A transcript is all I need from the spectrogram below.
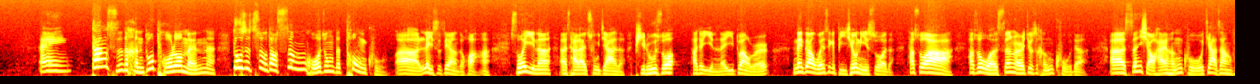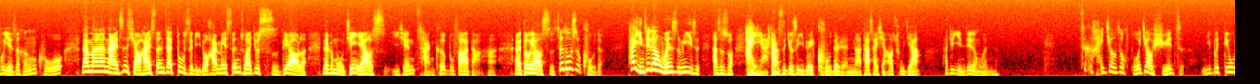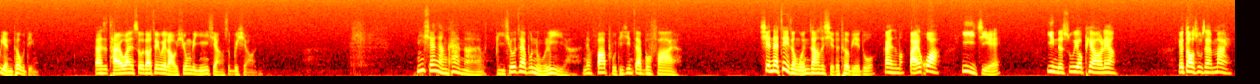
哎，当时的很多婆罗门呢。”都是受到生活中的痛苦啊，类似这样的话啊，所以呢，呃，才来出家的。譬如说，他就引了一段文那段文是一个比丘尼说的。他说啊，他说我生儿就是很苦的，啊，生小孩很苦，嫁丈夫也是很苦。那么乃至小孩生在肚子里头还没生出来就死掉了，那个母亲也要死。以前产科不发达啊，哎，都要死，这都是苦的。他引这段文是什么意思？他是说，哎呀，当时就是一对苦的人呐，他才想要出家，他就引这种文呢。这个还叫做佛教学者？你不丢脸透顶但是台湾受到这位老兄的影响是不小的。你想想看呐，比丘再不努力呀，那发菩提心再不发呀，现在这种文章是写的特别多，干什么？白话易解，印的书又漂亮，又到处在卖。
